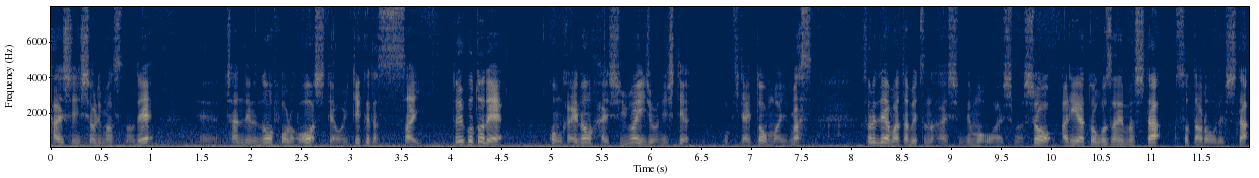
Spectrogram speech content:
配信しておりますので、えチャンネルのフォローをしておいてください。ということで今回の配信は以上にしておきたいと思います。それではまた別の配信でもお会いしましょう。ありがとうございました。ソ太郎でした。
